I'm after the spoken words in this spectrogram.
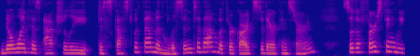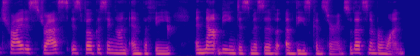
no one has actually discussed with them and listened to them with regards to their concern. So, the first thing we try to stress is focusing on empathy and not being dismissive of these concerns. So, that's number one.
